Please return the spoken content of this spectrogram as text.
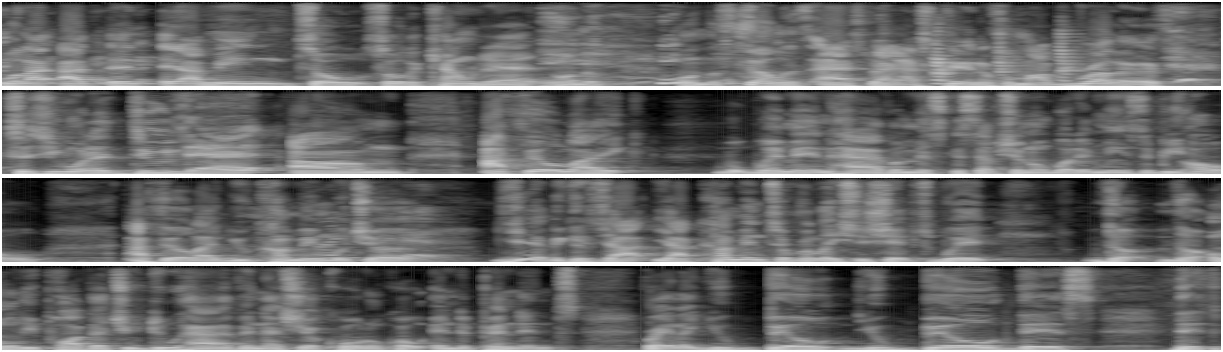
Well, I, I and, and I mean, so so to counter that on the on the fellas aspect, I stand up for my brothers. Since you want to do that, um, I feel like women have a misconception on what it means to be whole. I feel like you come in with your yeah, because y'all y'all come into relationships with the the only part that you do have, and that's your quote unquote independence, right? Like you build you build this this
